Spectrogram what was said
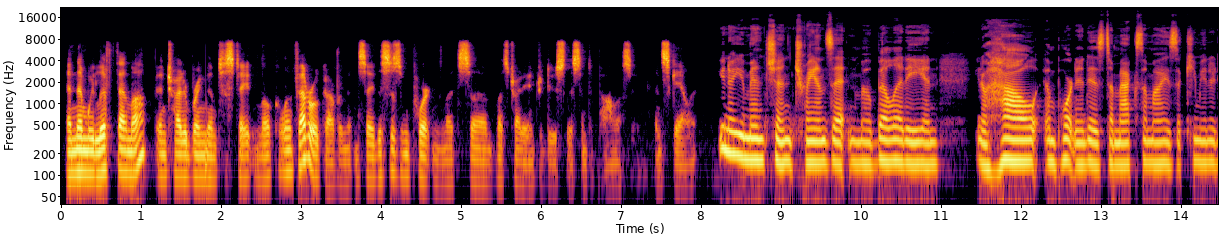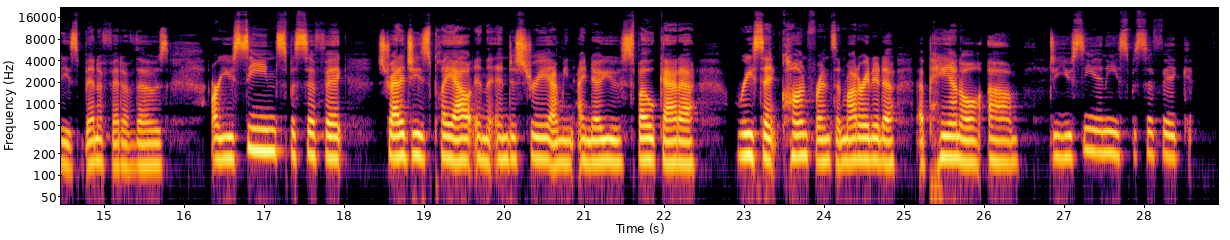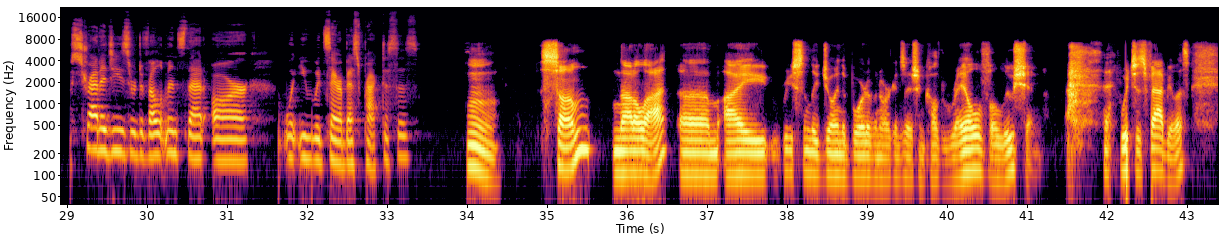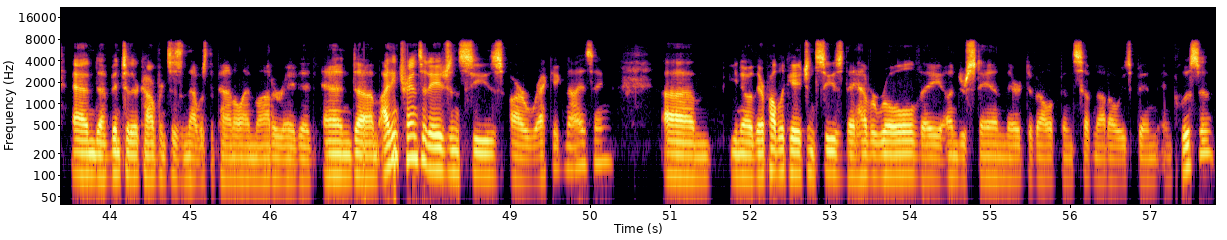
and then we lift them up and try to bring them to state and local and federal government and say this is important. Let's uh, let's try to introduce this into policy and scale it. You know, you mentioned transit and mobility, and you know how important it is to maximize the community's benefit of those. Are you seeing specific strategies play out in the industry? I mean, I know you spoke at a recent conference and moderated a, a panel. Um, do you see any specific strategies or developments that are what you would say are best practices? Hmm. Some, not a lot. Um, I recently joined the board of an organization called Railvolution, which is fabulous, and I've been to their conferences, and that was the panel I moderated. And um, I think transit agencies are recognizing um, you know, they're public agencies, they have a role, they understand their developments have not always been inclusive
